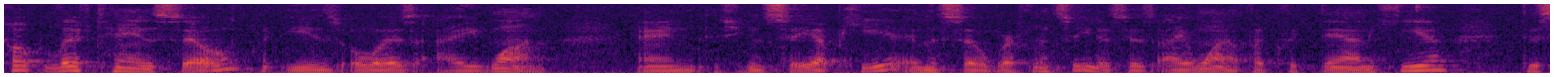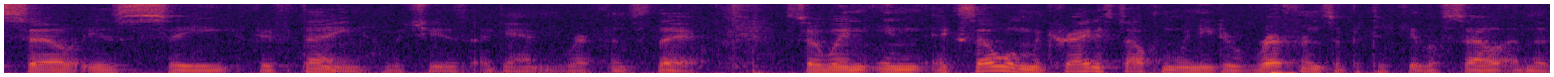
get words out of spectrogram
top left-hand cell is always A1. And as you can see up here in the cell referencing, it says A1. If I click down here, this cell is C15, which is again referenced there. So when in Excel, when we're creating stuff and we need to reference a particular cell and the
